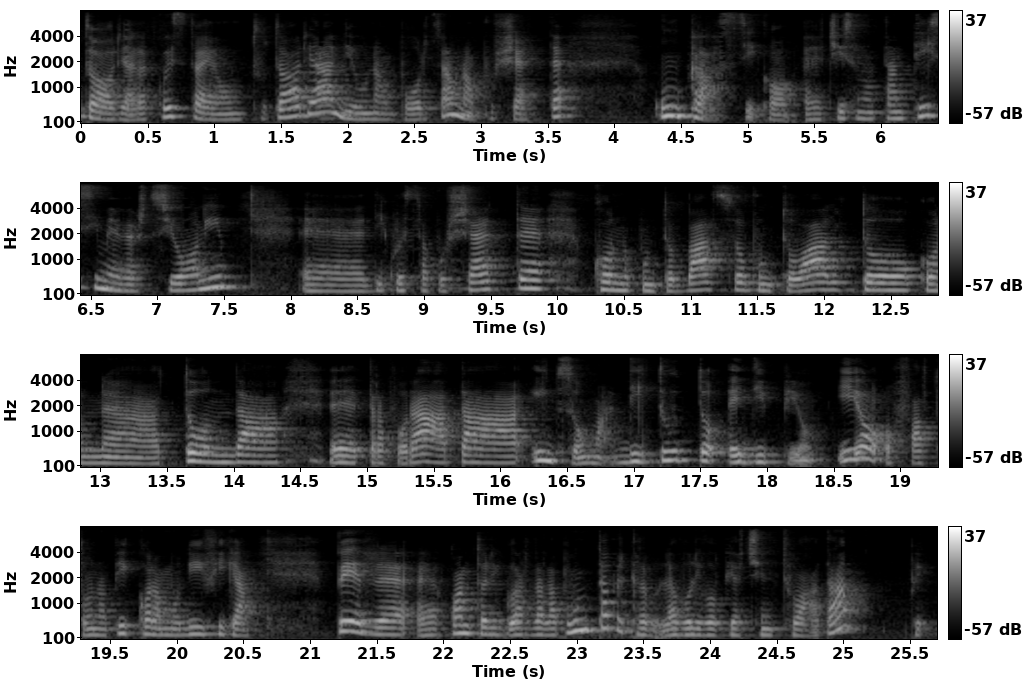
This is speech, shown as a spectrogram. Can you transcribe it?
tutorial. Questo è un tutorial di una borsa, una pochette, un classico. Eh, ci sono tantissime versioni eh, di questa pochette con punto basso, punto alto, con eh, tonda, eh, traforata, insomma di tutto e di più. Io ho fatto una piccola modifica per eh, quanto riguarda la punta perché la volevo più accentuata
